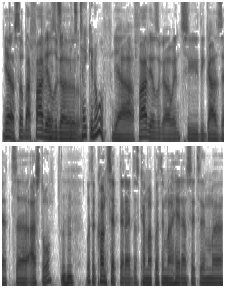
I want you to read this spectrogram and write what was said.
Yeah, so about five years It's, ago, it's taken off. Yeah, five years ago, I went to the guys at uh, iStore with a concept that I just came up with in my head. I said to them, uh,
